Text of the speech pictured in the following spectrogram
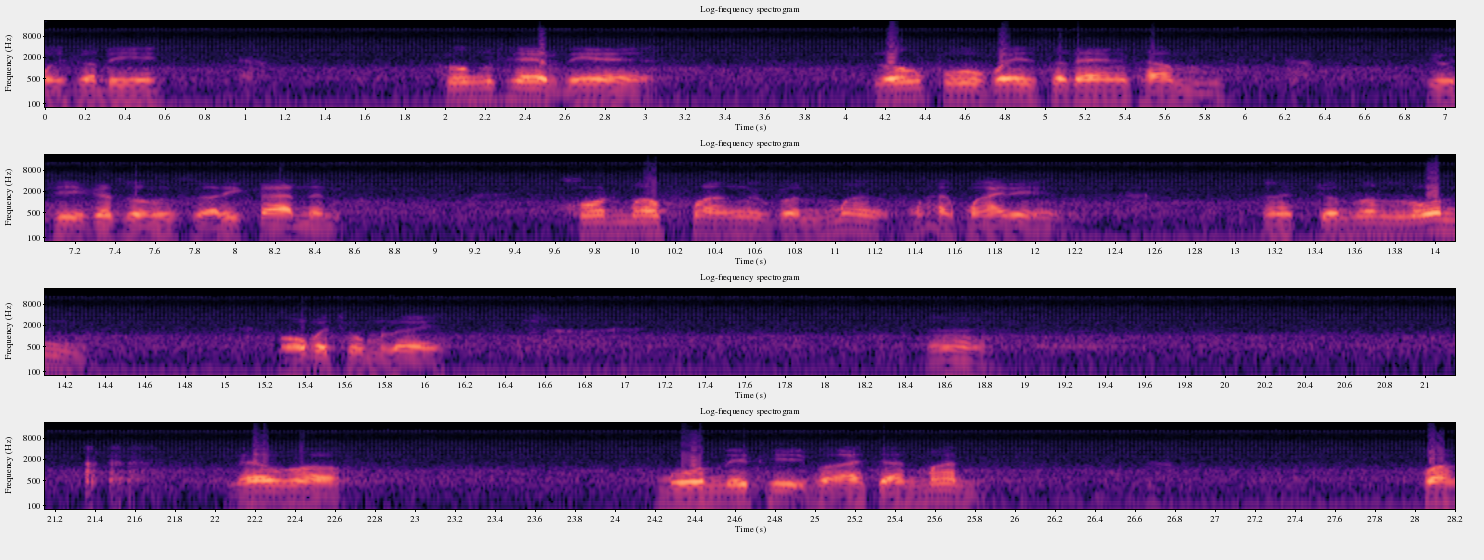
มันก็ดีครับกรุงเทพนี่หลวงปู่ไปแสดงธรรมครับอยู่ที่กระทรวงศึกษาธิการนั่นคนมาฟังกันมากมากมายเลยเออจนว่าล้นหอประชุมเลยเออ แล้วก็มูลนิธิพระอาจารย์มั่นครับฟัง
